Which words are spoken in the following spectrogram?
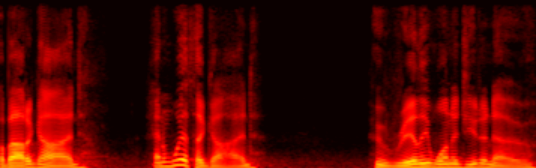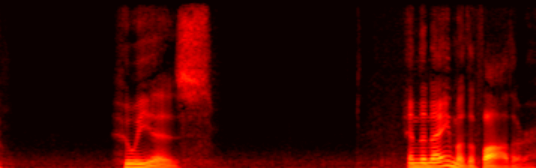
about a God and with a God who really wanted you to know who He is. In the name of the Father,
